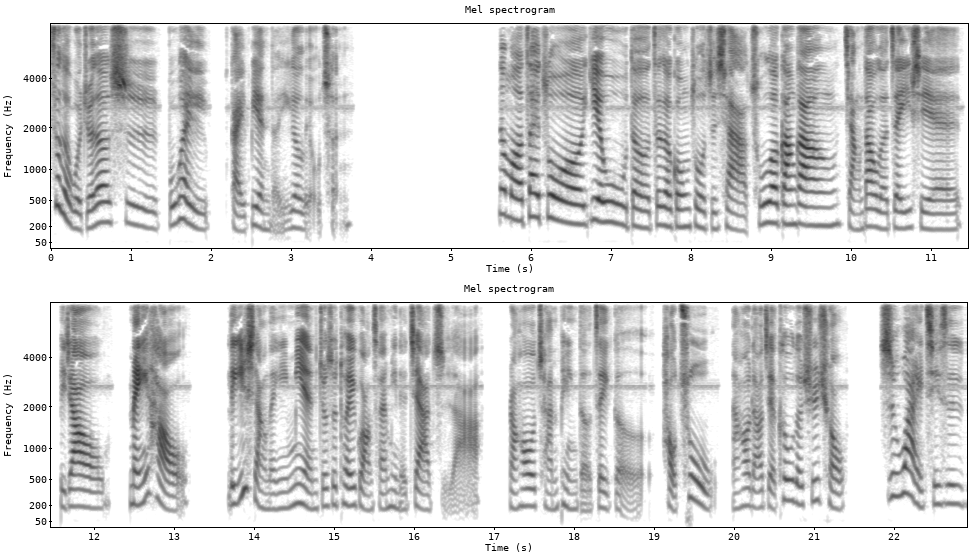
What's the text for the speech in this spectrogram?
这个我觉得是不会改变的一个流程。那么在做业务的这个工作之下，除了刚刚讲到的这一些比较美好理想的一面，就是推广产品的价值啊。然后产品的这个好处，然后了解客户的需求之外，其实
